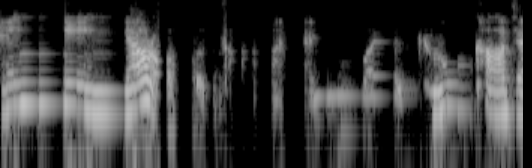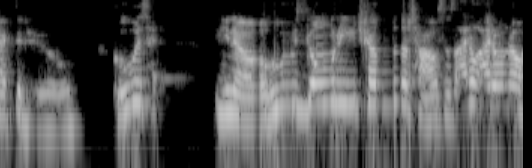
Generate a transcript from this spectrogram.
hanging out all the time? Like who contacted who? Who was, you know, who's going to each other's houses? I don't I don't know.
